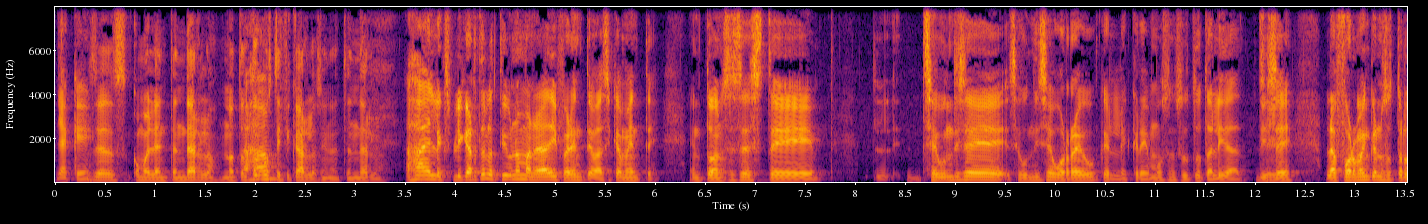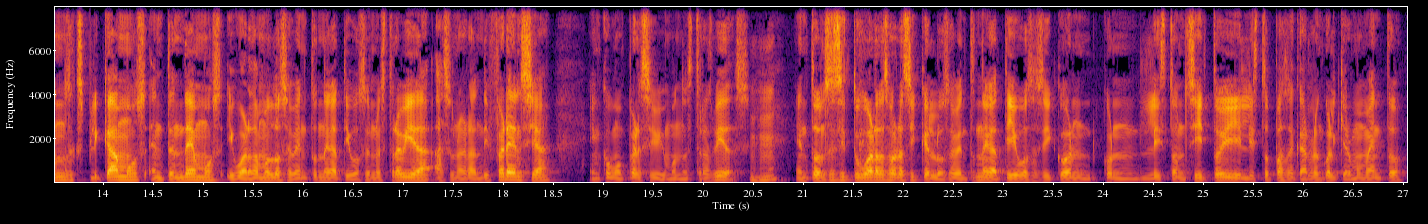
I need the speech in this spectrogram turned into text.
ya que. Entonces, como el entenderlo. No tanto Ajá. justificarlo, sino entenderlo. Ajá, el explicártelo de una manera diferente, básicamente. Entonces, este, según dice, según dice Borrego, que le creemos en su totalidad, dice, la forma en que nosotros nos explicamos, entendemos y guardamos los eventos negativos en nuestra vida hace una gran diferencia en cómo percibimos nuestras vidas. Entonces, si tú guardas ahora sí que los eventos negativos así con, con listoncito y listo para sacarlo en cualquier momento,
